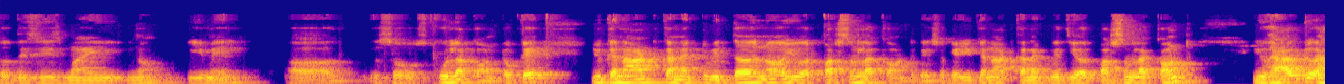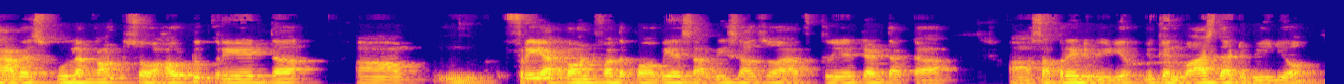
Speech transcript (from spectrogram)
so this is my you know email. Uh, so school account okay? You cannot connect with the know your personal account guys okay? You cannot connect with your personal account. You have to have a school account. So how to create the uh, free account for the power bi service also i have created that uh, uh, separate video. You can watch that video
